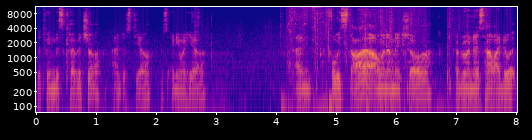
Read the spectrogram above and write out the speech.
between this curvature and just here. Just anywhere here. And before we start, I want to make sure everyone knows how I do it.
